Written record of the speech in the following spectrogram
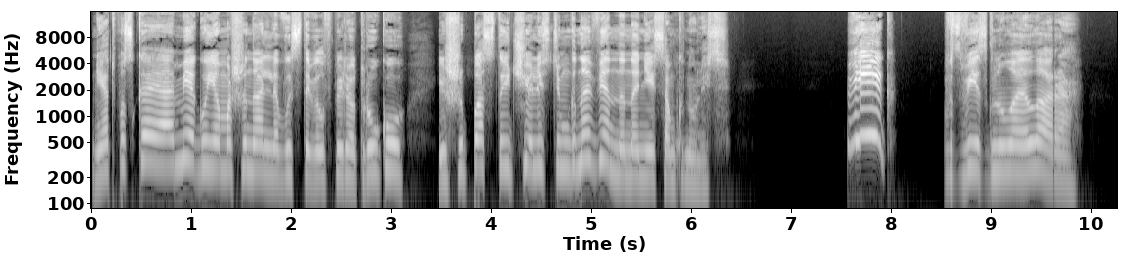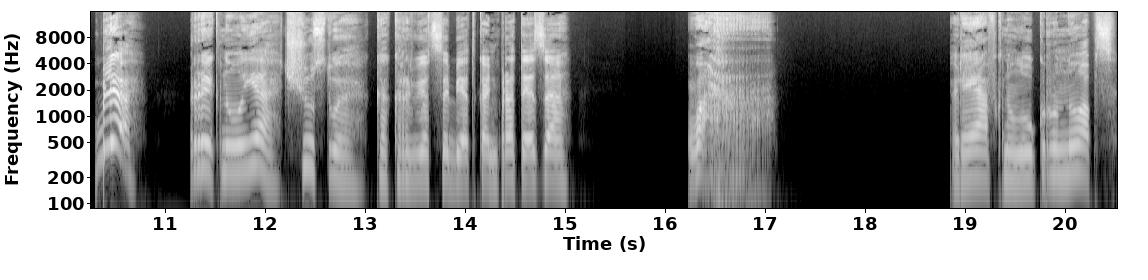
Не отпуская Омегу, я машинально выставил вперед руку — и шипастые челюсти мгновенно на ней сомкнулись. «Вик!» — взвизгнула Элара. «Бля!» — рыкнул я, чувствуя, как рвет себе ткань протеза. «Варр!» Рявкнул Укрунопс,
